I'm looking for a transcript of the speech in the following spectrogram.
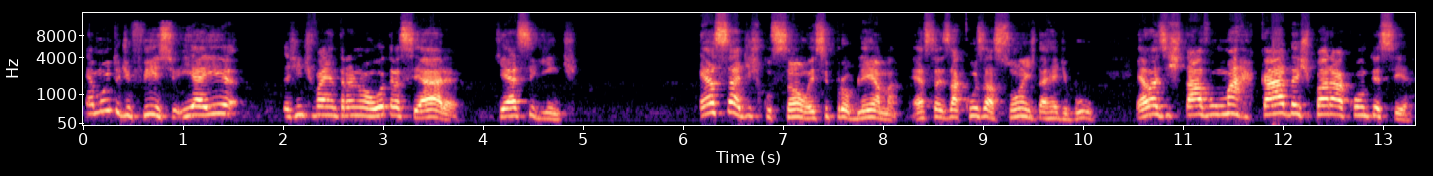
É muito difícil. E aí a gente vai entrar numa outra seara, que é a seguinte. Essa discussão, esse problema, essas acusações da Red Bull, elas estavam marcadas para acontecer.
